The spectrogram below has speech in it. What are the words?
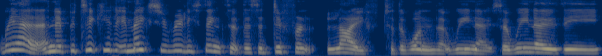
yeah, and it particularly it makes you really think that there's a different life to the one that we know. So we know the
